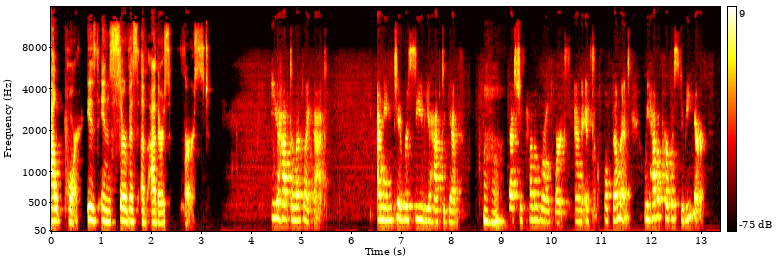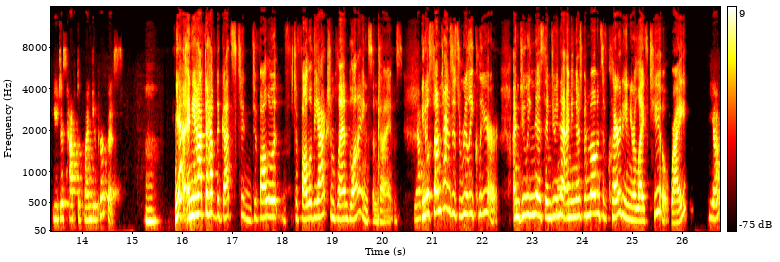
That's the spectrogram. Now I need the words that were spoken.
outpour, is in service of others first. You have to live like that. I mean, to receive, you have to give. Mm-hmm. That's just how the world works. And it's fulfillment. We have a purpose to be here. You just have to find your purpose. Mm. Yeah, and you have to have the guts to to follow it to follow the action plan blind sometimes. Yep. You know, sometimes it's really clear. I'm doing this, I'm doing that. I mean, there's been moments of clarity in your life too, right? Yeah.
